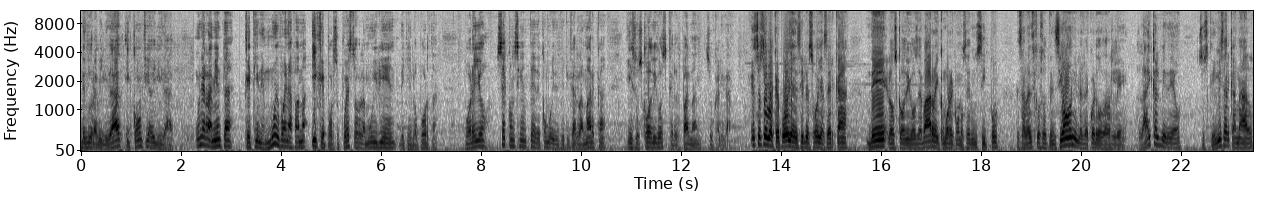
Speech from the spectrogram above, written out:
de durabilidad y confiabilidad. Una herramienta que tiene muy buena fama y que por supuesto habla muy bien de quien lo porta. Por ello, sé consciente de cómo identificar la marca y sus códigos que respaldan su calidad. Esto es todo lo que voy a decirles hoy acerca de los códigos de barra y cómo reconocer un CIPO. Les agradezco su atención y les recuerdo darle like al video, suscribirse al canal,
